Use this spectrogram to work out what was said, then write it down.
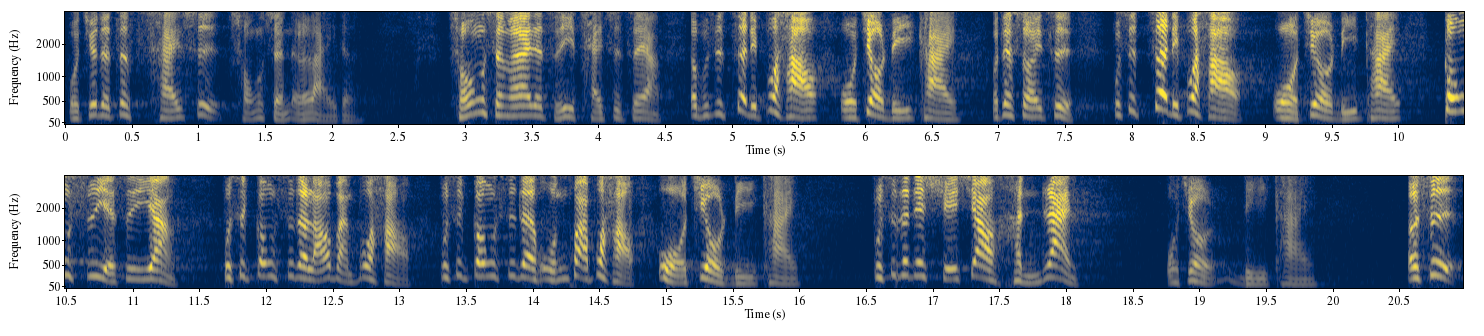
我觉得这才是从神而来的，从神而来的旨意才是这样，而不是这里不好我就离开。我再说一次，不是这里不好我就离开。公司也是一样，不是公司的老板不好，不是公司的文化不好我就离开，不是这间学校很烂我就离开，而是。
